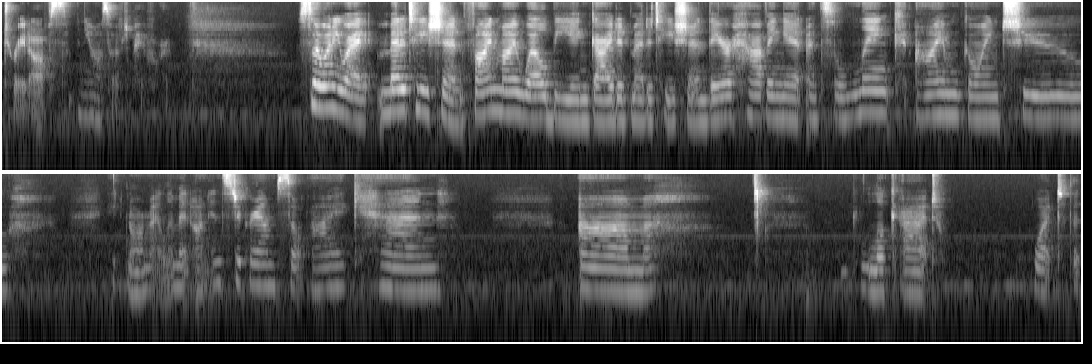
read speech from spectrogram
trade offs. And you also have to pay for it. So, anyway, meditation, Find My Well Being guided meditation. They're having it. It's a link. I'm going to ignore my limit on Instagram so I can um, look at what the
